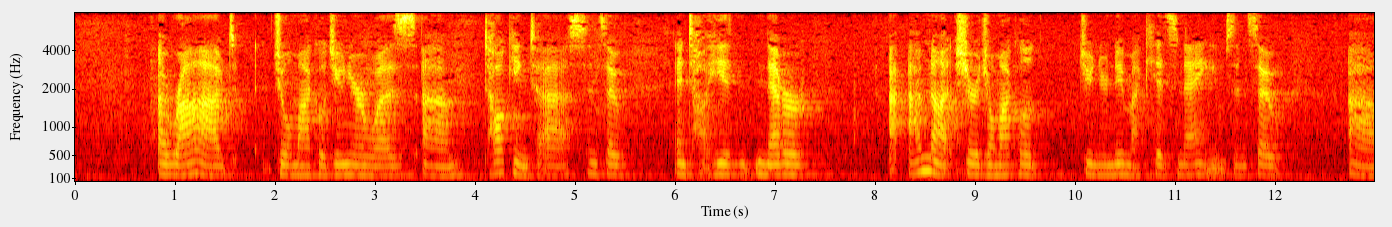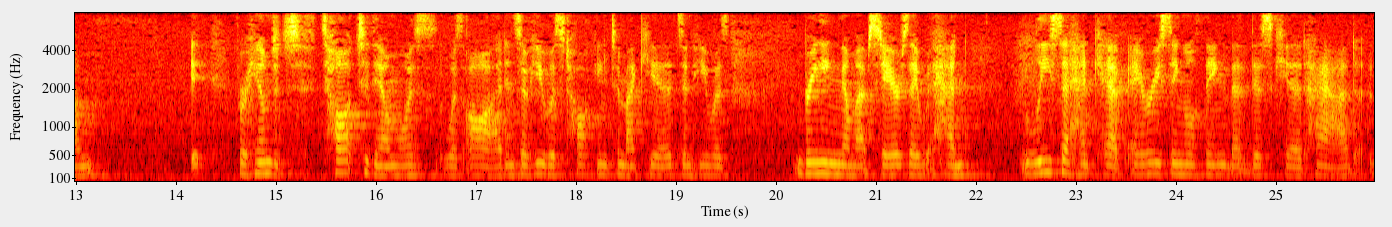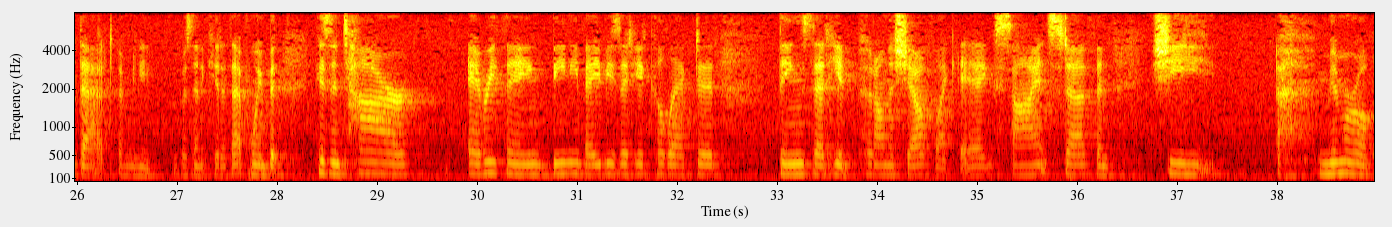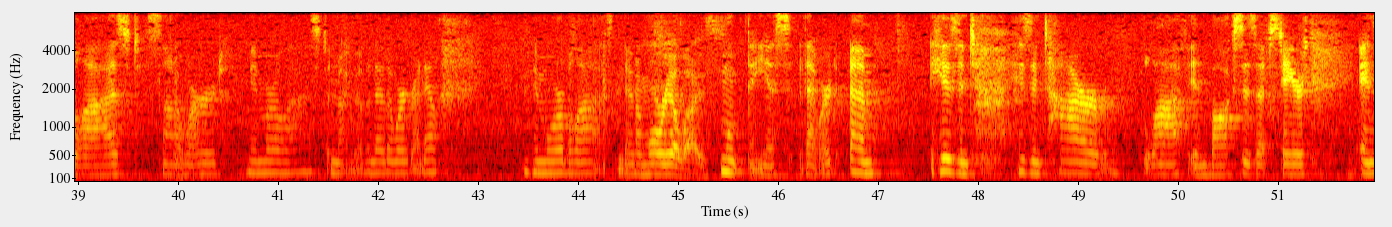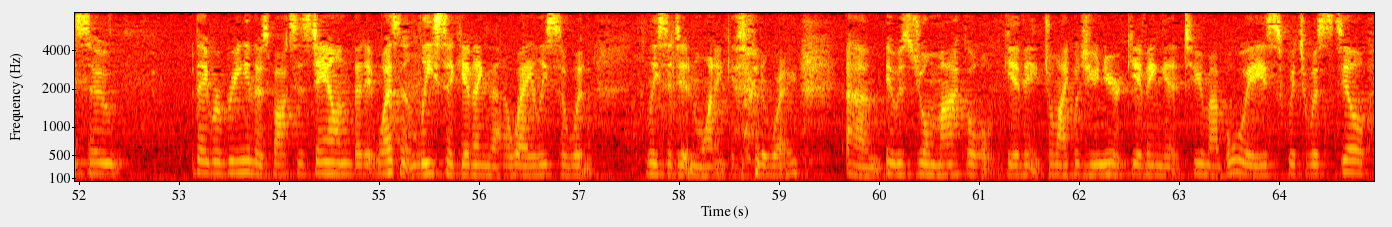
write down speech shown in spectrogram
arrived, Joel Michael Jr. was um, talking to us, and so, and ta- he had never. I, I'm not sure Joel Michael Jr. knew my kids' names, and so. Um, it, for him to talk to them was was odd, and so he was talking to my kids, and he was bringing them upstairs. They had Lisa had kept every single thing that this kid had. That I mean, he wasn't a kid at that point, but his entire everything, beanie babies that he had collected, things that he had put on the shelf like eggs, science stuff, and she uh, memorabilized. It's not a word. Memorialized. I'm not going to know the word right now. Memorialized. No. Memorialized. Mo- Yes, that word. Um, his ent- his entire life in boxes upstairs, and so they were bringing those boxes down, but it wasn't Lisa giving that away. Lisa wouldn't. Lisa didn't want to give it away. Um, it was Joel Michael giving Joel Michael Jr. giving it to my boys, which was still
